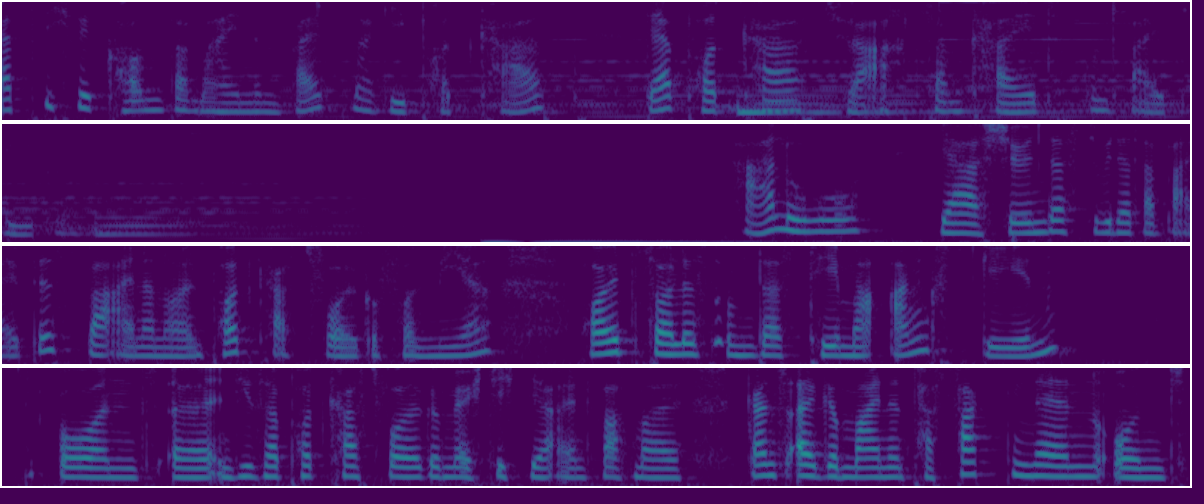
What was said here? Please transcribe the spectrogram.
Herzlich willkommen bei meinem Waldmagie-Podcast, der Podcast für Achtsamkeit und Waldliebe. Hallo, ja, schön, dass du wieder dabei bist bei einer neuen Podcast-Folge von mir. Heute soll es um das Thema Angst gehen. Und äh, in dieser Podcast-Folge möchte ich dir einfach mal ganz allgemein ein paar Fakten nennen und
